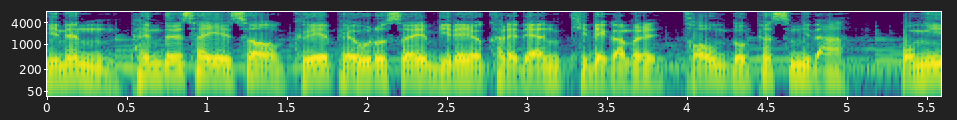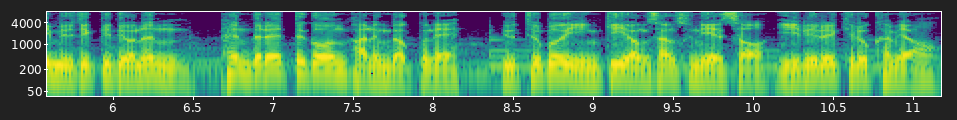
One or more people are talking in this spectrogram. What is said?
이는 팬들 사이에서 그의 배우로서의 미래 역할에 대한 기대감을 더욱 높였습니다. 옹이 뮤직비디오는 팬들의 뜨거운 반응 덕분에 유튜브 인기 영상 순위에서 1위를 기록하며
